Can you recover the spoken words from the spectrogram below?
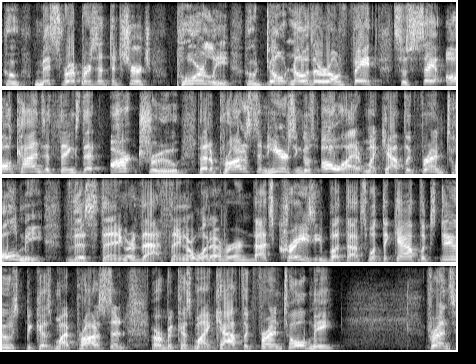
who misrepresent the church poorly, who don't know their own faith, so say all kinds of things that aren't true that a Protestant hears and goes, Oh, I, my Catholic friend told me this thing or that thing or whatever. And that's crazy, but that's what the Catholics do because my Protestant or because my Catholic friend friend told me. Friends,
